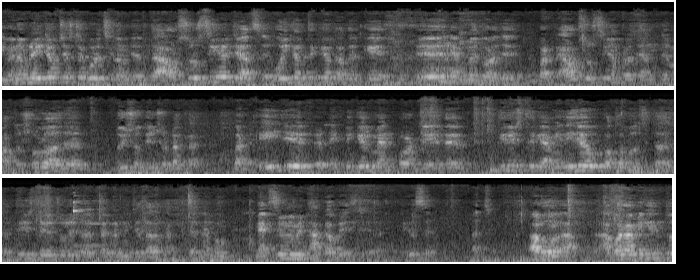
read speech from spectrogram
ইভেন আমরা এটাও চেষ্টা করেছিলাম যে আউটসোর্সিং এর যে আছে ওইখান থেকেও তাদেরকে এমপ্লয় করা যায়। বাট আউটসোর্সিং আপনারা জানেন যে মাত্র ষোলো হাজার দুইশো তিনশো টাকা। বাট এই যে টেকনিক্যাল ম্যান পাওয়ার যে এদের তিরিশ থেকে আমি নিজেও কথা বলছি তাদের সাথে তিরিশ থেকে চল্লিশ হাজার টাকার নিচে তারা থাকতে চান এবং ম্যাক্সিমামই ঢাকা এরা ঠিক আছে? আচ্ছা। আবার আমি কিন্তু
